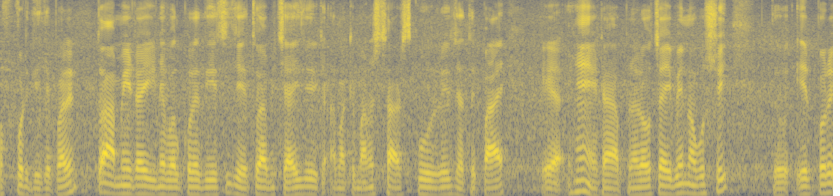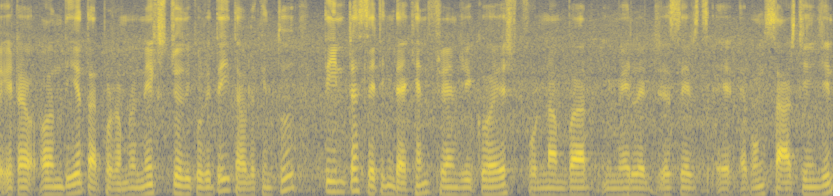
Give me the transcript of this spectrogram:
অফ করে দিতে পারেন। তো আমি এটা ইনেবল করে দিয়েছি, যেহেতু আমি চাই যে আমাকে মানুষ সার্চ করে যাতে পায়। হ্যাঁ এটা আপনারাও চাইবেন অবশ্যই। তো এরপরে এটা অন দিয়ে তারপর আমরা নেক্সট যদি করে দিই, তাহলে কিন্তু তিনটা সেটিং দেখেন friend request phone number email অ্যাড্রেসের এবং সার্চ ইঞ্জিন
